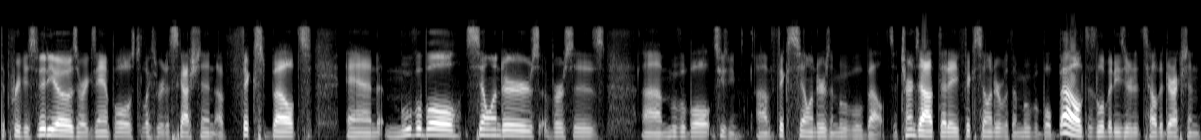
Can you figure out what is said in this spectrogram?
the previous videos or examples to look through a discussion of fixed belts and movable cylinders versus um, movable, excuse me, um, fixed cylinders and movable belts. It turns out that a fixed cylinder with a movable belt is a little bit easier to tell the direction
